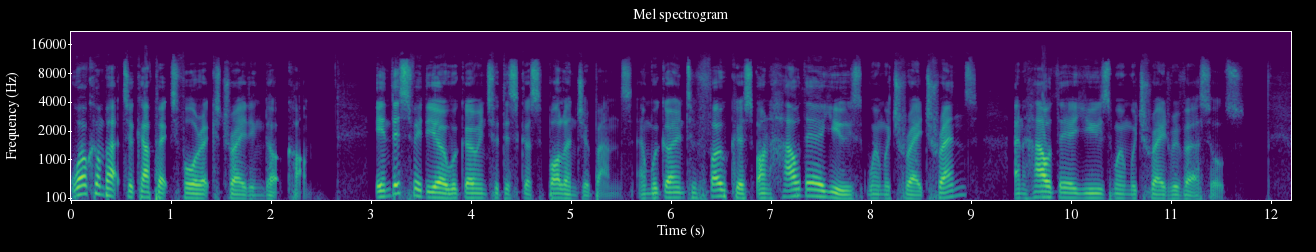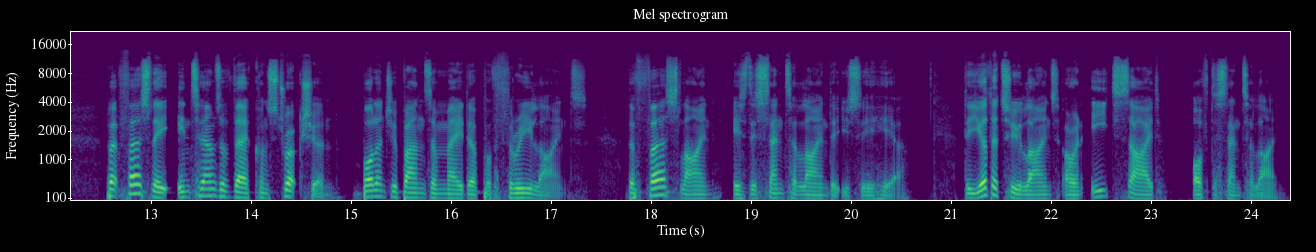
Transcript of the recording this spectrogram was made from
Welcome back to CapexForexTrading.com. In this video we're going to discuss Bollinger Bands and we're going to focus on how they are used when we trade trends and how they are used when we trade reversals. But firstly, in terms of their construction, Bollinger Bands are made up of three lines. The first line is the center line that you see here. The other two lines are on each side of the center line.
